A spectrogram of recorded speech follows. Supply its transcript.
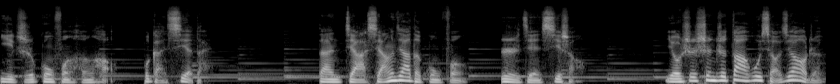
一直供奉很好，不敢懈怠。但贾祥家的供奉日渐稀少，有时甚至大呼小叫着。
